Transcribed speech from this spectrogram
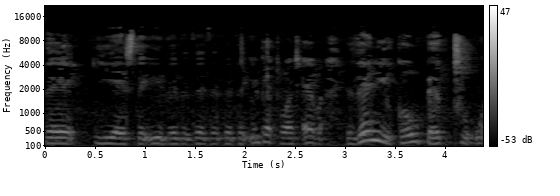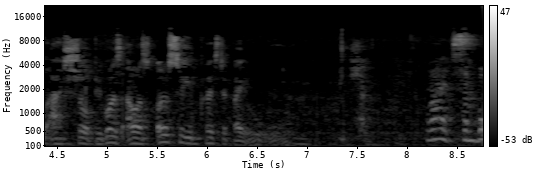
the yes, the the, the, the, the, impact, whatever. Then you go back to ASSURE because I was also impressed by. Right, some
